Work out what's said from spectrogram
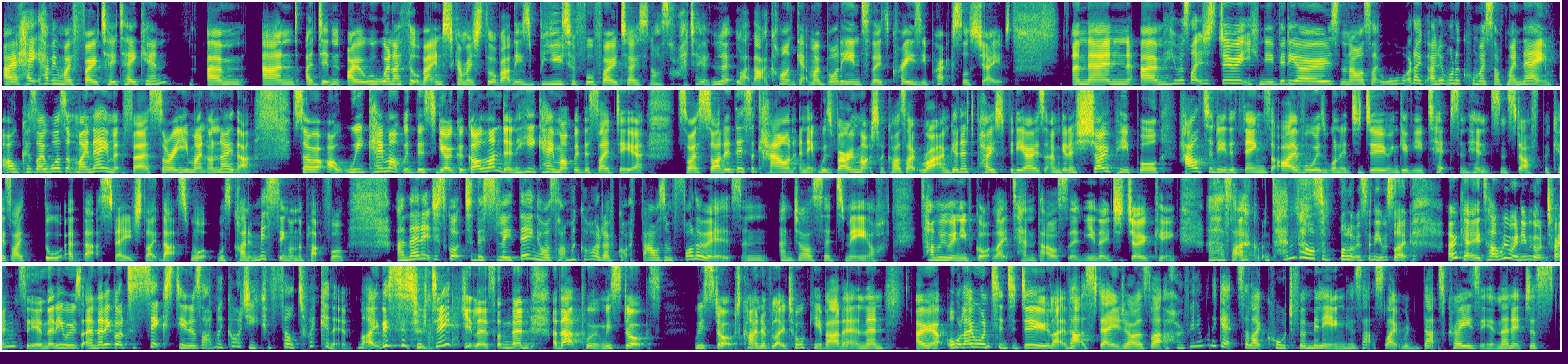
I hate having my photo taken. Um, and I didn't, I, when I thought about Instagram, I just thought about these beautiful photos and I was like, I don't look like that. I can't get my body into those crazy pretzel shapes. And then um, he was like, just do it. You can do videos. And then I was like, well, what? I, I don't want to call myself my name. Oh, because I wasn't my name at first. Sorry, you might not know that. So uh, we came up with this Yoga Girl London. He came up with this idea. So I started this account and it was very much like I was like, right, I'm going to post videos. I'm going to show people how to do the things that I've always wanted to do and give you tips and hints and stuff because I thought at that stage, like that's what was kind of missing on the platform. And then it just got to this silly thing. I was like, oh my God, I've got a thousand followers. And, and Giles said to me, oh, tell me me when you've got like 10,000, you know, just joking. And I was like, I've got 10,000 followers. And he was like, okay, tell me when you've got 20. And then he was, and then it got to 60 and I was like, oh my God, you can feel Twickenham. Like, this is ridiculous. And then at that point, we stopped we stopped kind of like talking about it. And then I, all I wanted to do, like that stage, I was like, oh, I really want to get to like quarter of a million because that's like, that's crazy. And then it just,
